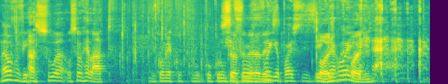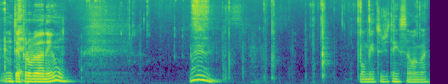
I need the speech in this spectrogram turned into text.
Vamos ver. A sua, o seu relato de comer cucurum pela primeira ruim, vez. eu posso dizer Lógico que, é que pode. Não tem problema nenhum. Hum. Momento de tensão agora.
